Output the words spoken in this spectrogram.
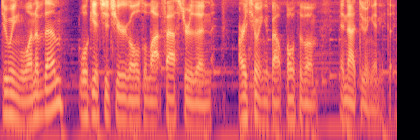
doing one of them will get you to your goals a lot faster than arguing about both of them and not doing anything.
